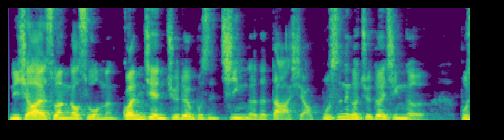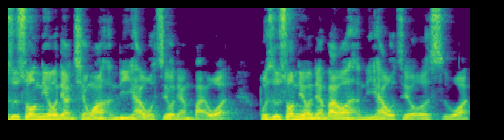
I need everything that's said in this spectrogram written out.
李笑来书上告诉我们，关键绝对不是金额的大小，不是那个绝对金额，不是说你有两千万很厉害，我只有两百万，不是说你有两百万很厉害，我只有二十万，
